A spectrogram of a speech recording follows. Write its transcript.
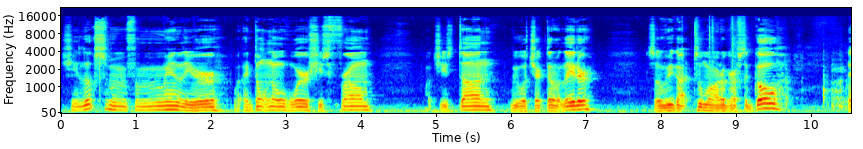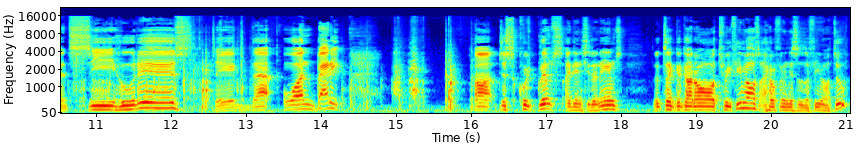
She looks familiar, but I don't know where she's from, what she's done. We will check that out later. So we got two more autographs to go. Let's see who it is. Take that one, Batty. Uh, just a quick glimpse. I didn't see the names. Looks like I got all three females. I hope this is a female too.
